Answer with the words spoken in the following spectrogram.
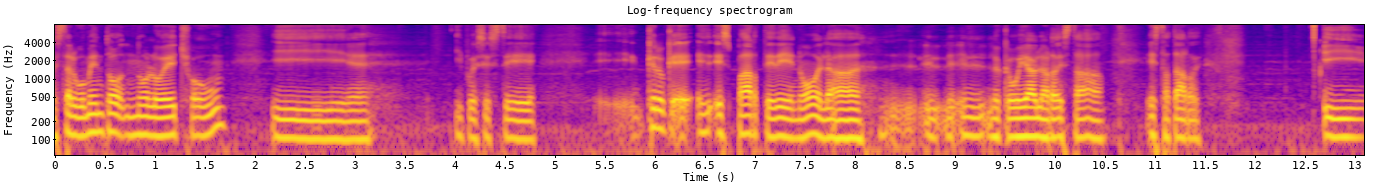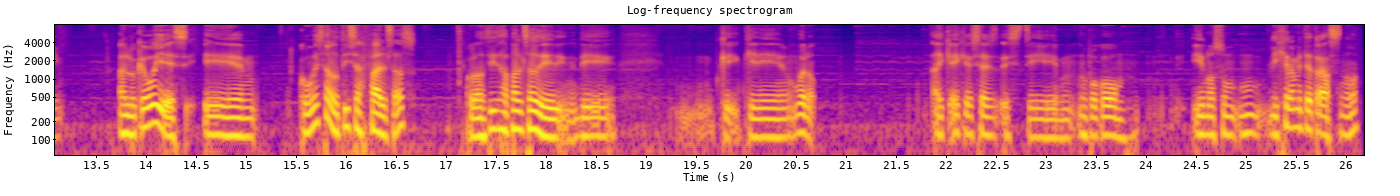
este argumento, no lo he hecho aún. Y, eh, y pues este creo que e, es parte de ¿no? Lo que voy a hablar de esta, esta tarde. Y a lo que voy es, con esas noticias falsas, con las noticias falsas de, que, bueno, hay, hay, que hacer este, un poco, irnos ligeramente atrás, ¿no?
